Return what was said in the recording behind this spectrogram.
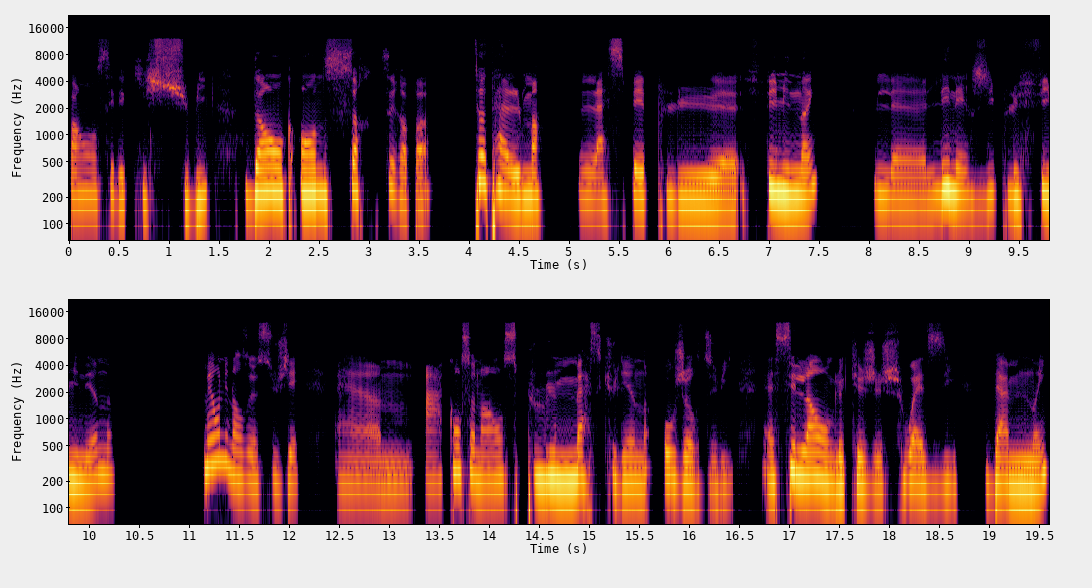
pense et de qui je suis. Donc, on ne sortira pas totalement l'aspect plus euh, féminin, l'énergie plus féminine. Mais on est dans un sujet euh, à consonance plus masculine aujourd'hui. Euh, c'est l'angle que je choisis d'amener.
